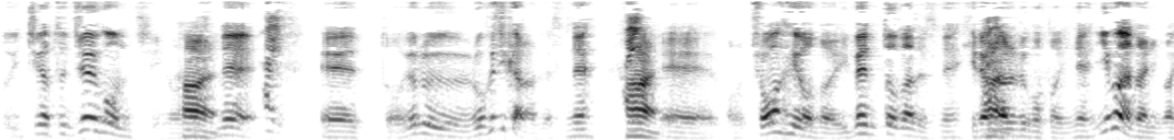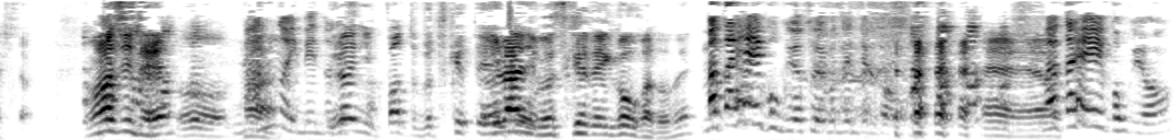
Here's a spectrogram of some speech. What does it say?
と1月15日のですね、はいはいえっ、と、夜6時からですね、はい。えー、この調和表のイベントがですね、開かれることにね、今なりました。マジで？うん。何のイベントですか？裏にパッとぶつけて。裏にぶつけていこうかとね。また閉国よ、そういうこと言ってると。えまた閉国よ。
